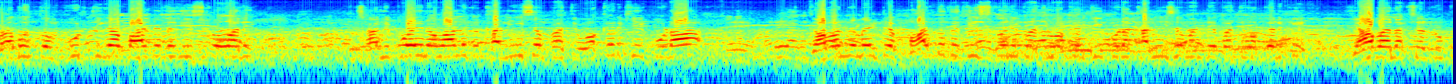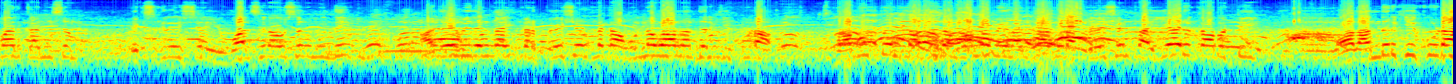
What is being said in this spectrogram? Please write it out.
ప్రభుత్వం పూర్తిగా బాధ్యత తీసుకోవాలి. చనిపోయిన వాళ్ళకు కనీసం ప్రతి ఒక్కరికి కూడా గవర్నమెంట్ బాధ్యత తీసుకొని ప్రతి ఒక్కరికి కూడా కనీసం అంటే ప్రతి ఒక్కరికి యాభై లక్షల రూపాయలు కనీసం ఎక్స్గ్రేషియా ఇవ్వాల్సిన అవసరం ఉంది. అదేవిధంగా ఇక్కడ పేషెంట్లుగా ఉన్న వాళ్ళందరికీ కూడా ప్రభుత్వం తప్పడం వల్ల వీళ్ళంతా కూడా పేషెంట్లు అయ్యారు కాబట్టి వాళ్ళందరికీ కూడా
